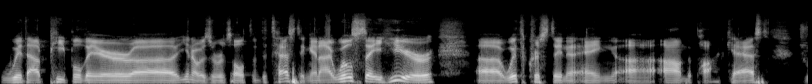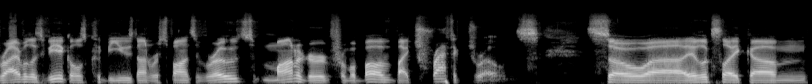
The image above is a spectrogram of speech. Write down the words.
without people there, uh, you know, as a result of the testing. And I will say here, uh, with Christina Engh uh, on the podcast, driverless vehicles could be used on responsive roads, monitored from above by traffic drones. So uh, it looks like. Um,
